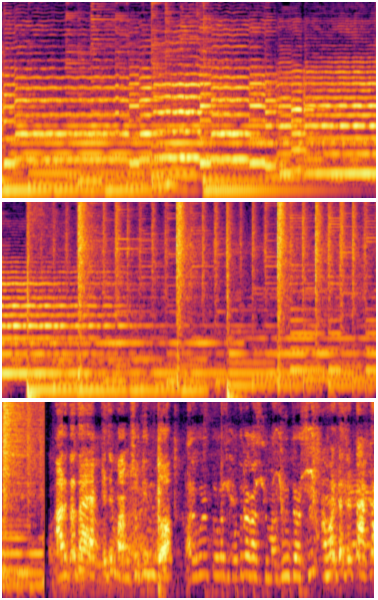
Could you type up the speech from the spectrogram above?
আরে দাদা এক কেজি মাংস দিন তো। আরে গরিব তোর কাছে কত টাকা আছে? মাংস নিতে আসছিস? আমার কাছে টাকা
